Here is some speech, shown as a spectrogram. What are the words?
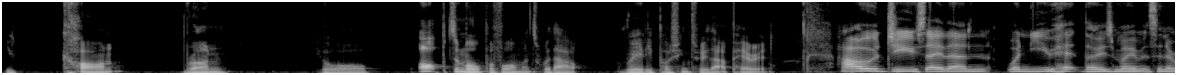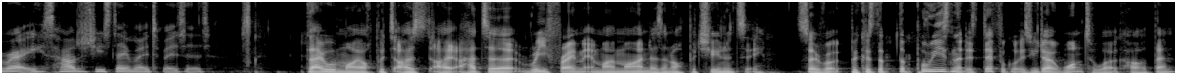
you can't run your optimal performance without really pushing through that period. How do you say then when you hit those moments in a race? How did you stay motivated? They were my oppor- I, I had to reframe it in my mind as an opportunity. So because the, the reason that it's difficult is you don't want to work hard then.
